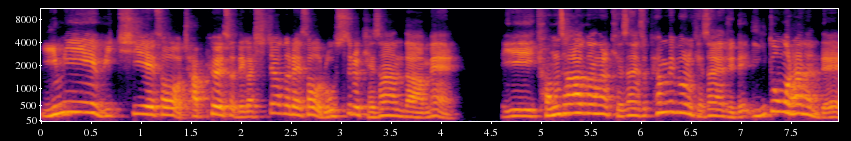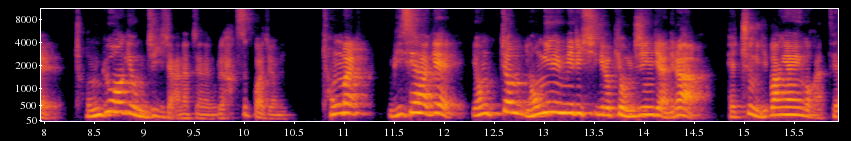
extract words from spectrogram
임의의 위치에서 좌표에서 내가 시작을 해서 로스를 계산한 다음에 이 경사하강을 계산해서 편미분을 계산해야지 내 이동을 하는데 정교하게 움직이지 않았잖아요. 우리 학습 과정이. 정말 미세하게 0.01mm씩 이렇게 움직인 게 아니라 대충 이 방향인 것 같아.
